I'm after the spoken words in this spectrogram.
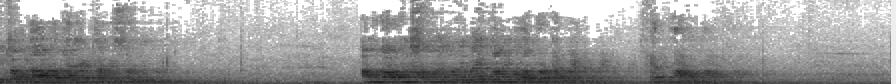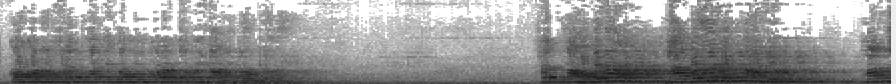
এটা দাওয়াতের একটা বিষয় আমরা অনেক সময় বলি, ভাই নাম বলার দরকার নেই, ফেতনা হবে কখনো ফেতনাকে দমন করার জন্য নাম বলতে হয়। ফেতনা হবে না না বললে ফেতনা হবে। মানুষ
